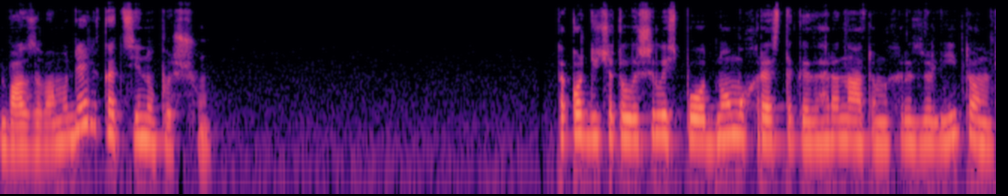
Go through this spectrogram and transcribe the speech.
Базова моделька, ціну пишу. Також, дівчата, лишились по одному хрестики з гранатом і хризолітом.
